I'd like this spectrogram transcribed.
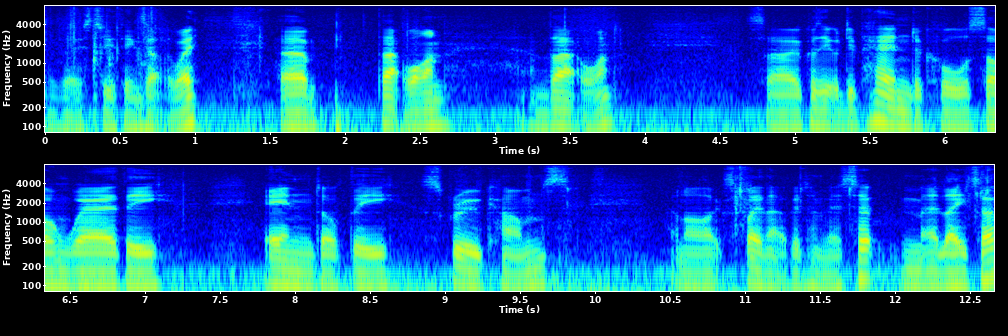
move those two things out of the way um, that one and that one. So because it would depend of course on where the end of the screw comes and I'll explain that a bit in a minute later.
